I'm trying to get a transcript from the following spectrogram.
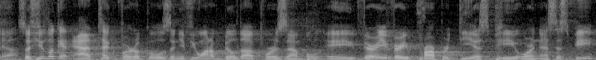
Yeah. So if you look at ad tech verticals, and if you want to build out, for example, a very, very proper DSP or an SSP,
